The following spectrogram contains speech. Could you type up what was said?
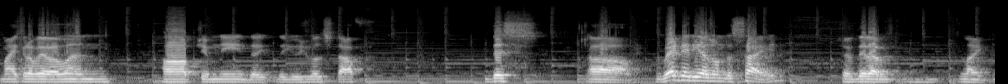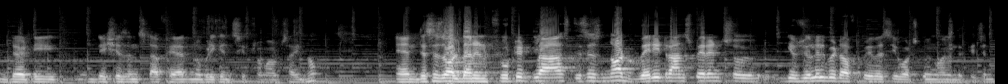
microwave oven hob chimney the, the usual stuff. This uh, wet areas on the side so if there are like dirty dishes and stuff here nobody can see from outside no. And this is all done in fluted glass. This is not very transparent so gives you a little bit of privacy what's going on in the kitchen.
